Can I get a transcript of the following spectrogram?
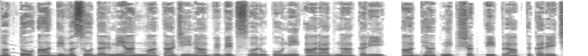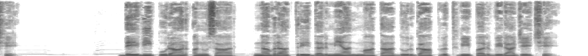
ભક્તો આ દિવસો દરમિયાન માતાજીના વિવિધ સ્વરૂપોની આરાધના કરી આધ્યાત્મિક શક્તિ પ્રાપ્ત કરે છે. દેવી પુરાણ અનુસાર નવરાત્રી દરમિયાન માતા દુર્ગા પૃથ્વી પર વિરાજે છે.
